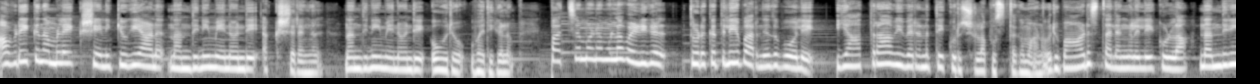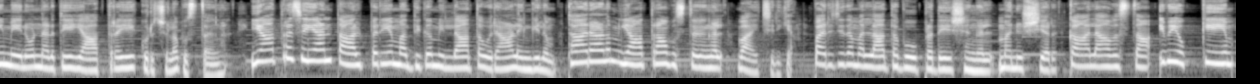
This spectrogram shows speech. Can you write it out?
അവിടേക്ക് നമ്മളെ ക്ഷണിക്കുകയാണ് നന്ദിനി മേനോന്റെ അക്ഷരങ്ങൾ. നന്ദിനി മേനോന്റെ ഓരോ വരികളും. പച്ചമണമുള്ള വഴികൾ തുടക്കത്തിലേ പറഞ്ഞതുപോലെ യാത്രാ വിവരണത്തെക്കുറിച്ചുള്ള പുസ്തകമാണ്. ഒരുപാട് സ്ഥലങ്ങളിലേക്കുള്ള നന്ദിനി മേനോൻ നടത്തിയ യാത്രയെക്കുറിച്ചുള്ള പുസ്തകങ്ങൾ. യാത്ര ചെയ്യാൻ താല്പര്യം അധികമില്ലാത്ത ഒരാളെങ്കിലും ധാരാളം യാത്രാ പുസ്തകങ്ങൾ വായിച്ചിരിക്കാം. പരിചിതമല്ലാത്ത ഭൂപ്രദേശങ്ങൾ മനുഷ്യർ കാലാവസ്ഥ ഇവയൊക്കെയും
